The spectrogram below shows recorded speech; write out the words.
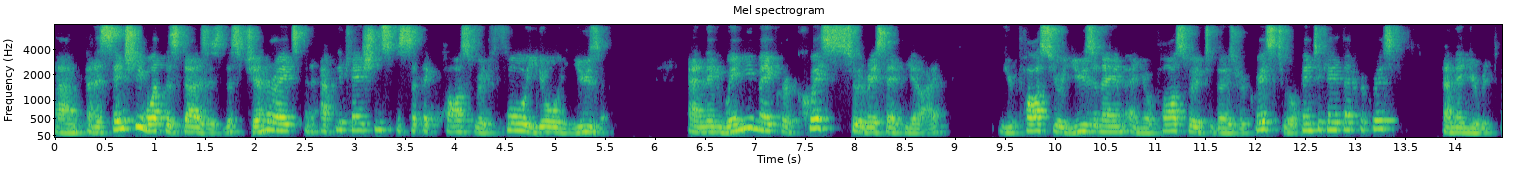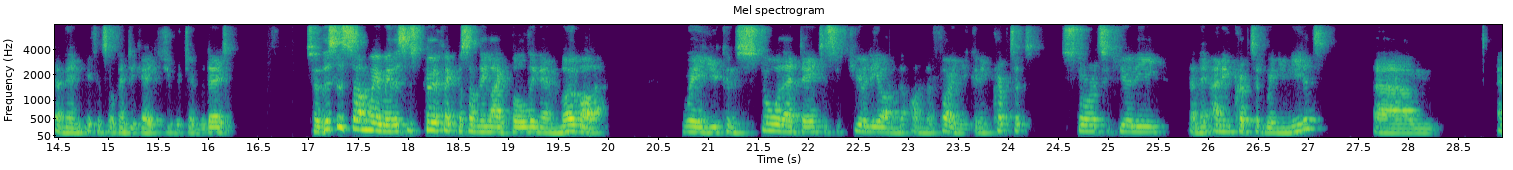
Um, and essentially what this does is this generates an application-specific password for your user. And then when you make requests to the REST API, you pass your username and your password to those requests to authenticate that request. And then you and then if it's authenticated, you return the data. So this is somewhere where this is perfect for something like building a mobile app, where you can store that data securely on the, on the phone. You can encrypt it, store it securely, and then unencrypt it when you need it. Um, uh,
